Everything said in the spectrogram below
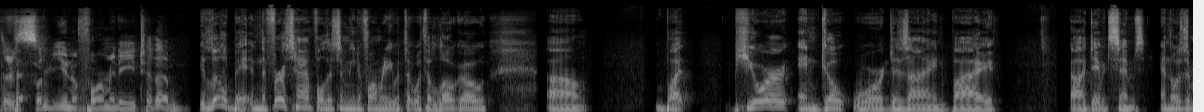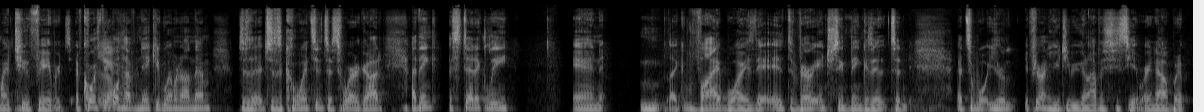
there's some uniformity to them. a little bit in the first handful. There's some uniformity with the, with the logo, um, but Pure and Goat were designed by uh, David Sims, and those are my two favorites. Of course, they Yeah. both have naked women on them, which is a, which is a coincidence. I swear to God. I think aesthetically and like vibe wise, it's a very interesting thing because it's a it's a what you're if you're on YouTube, you can obviously see it right now, but.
